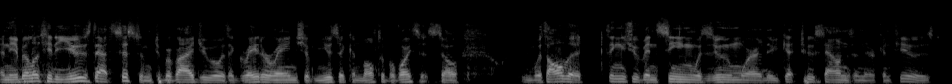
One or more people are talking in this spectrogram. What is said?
and the ability to use that system to provide you with a greater range of music and multiple voices. So with all the things you've been seeing with Zoom where they get two sounds and they're confused,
